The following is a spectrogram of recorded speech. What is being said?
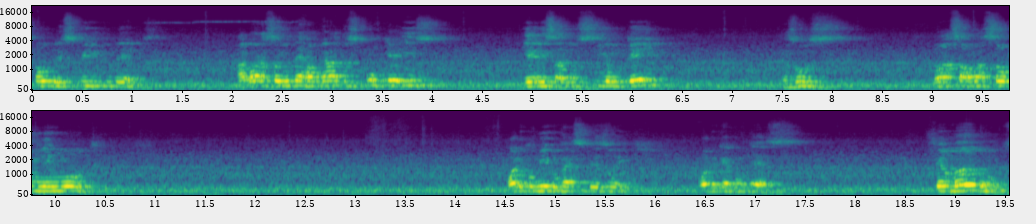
são do Espírito deles. Agora são interrogados por que isso? Eles anunciam quem? Jesus. Não há salvação em nenhum outro. Olhe comigo o verso 18. Olha o que acontece. Chamando-os,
